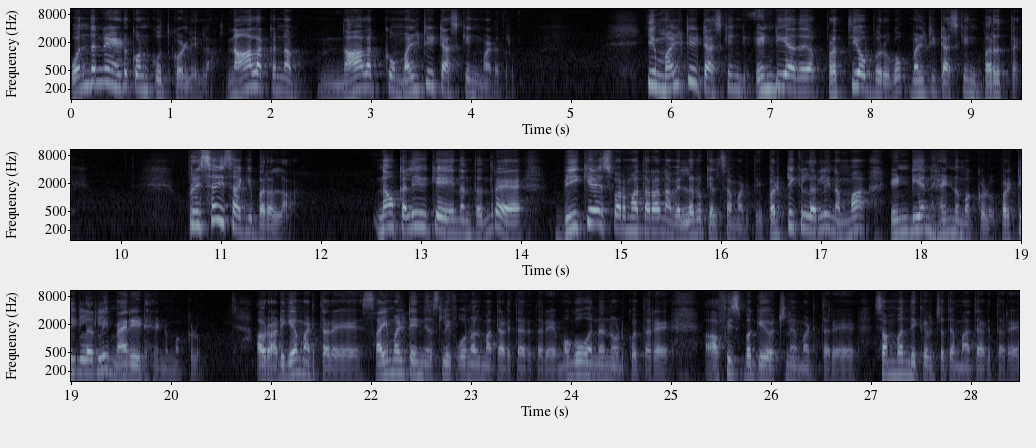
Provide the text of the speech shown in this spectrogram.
ಒಂದನ್ನೇ ಹಿಡ್ಕೊಂಡು ಕೂತ್ಕೊಳ್ಳಿಲ್ಲ. ನಾಲ್ಕನ್ನು, ನಾಲ್ಕು ಮಲ್ಟಿ ಟಾಸ್ಕಿಂಗ್ ಮಾಡಿದ್ರು. ಈ ಮಲ್ಟಿ ಟಾಸ್ಕಿಂಗ್ ಇಂಡಿಯಾದ ಪ್ರತಿಯೊಬ್ಬರಿಗೂ ಮಲ್ಟಿ ಟಾಸ್ಕಿಂಗ್ ಬರುತ್ತೆ. ಪ್ರಿಸೈಸ್ ಆಗಿ ಬರಲ್ಲ. ನಾವು ಕಲಿಯುವಿಕೆ ಏನಂತಂದರೆ ಬಿ ಕೆ ಎಸ್ ವರ್ಮಾ ಥರ ನಾವೆಲ್ಲರೂ ಕೆಲಸ ಮಾಡ್ತೀವಿ. ಪರ್ಟಿಕ್ಯುಲರ್ಲಿ ನಮ್ಮ ಇಂಡಿಯನ್ ಹೆಣ್ಣು ಮಕ್ಕಳು ಪರ್ಟಿಕ್ಯುಲರ್ಲಿ ಮ್ಯಾರಿಡ್ ಹೆಣ್ಣು ಮಕ್ಕಳು. ಅವ್ರು ಅಡುಗೆ ಮಾಡ್ತಾರೆ ಸೈಮಲ್ಟೇನಿಯಸ್ಲಿ ಫೋನಲ್ಲಿ ಮಾತಾಡ್ತಾ ಇರ್ತಾರೆ, ಮಗುವನ್ನು ನೋಡ್ಕೋತಾರೆ ಆಫೀಸ್ ಬಗ್ಗೆ ಯೋಚನೆ ಮಾಡ್ತಾರೆ, ಸಂಬಂಧಿಕರ ಜೊತೆ ಮಾತಾಡ್ತಾರೆ,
